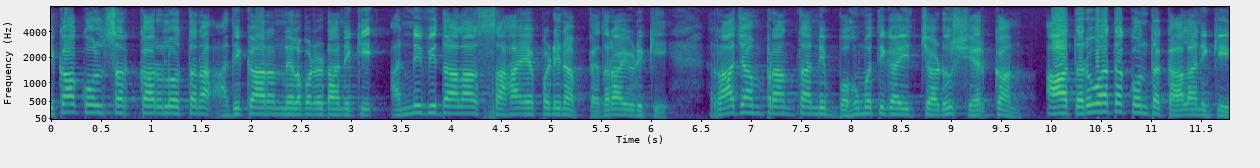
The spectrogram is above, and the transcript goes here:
చికాకోల్ సర్కారులో తన అధికారం నిలబడటానికి అన్ని విధాలా సహాయపడిన పెదరాయుడికి రాజాం ప్రాంతాన్ని బహుమతిగా ఇచ్చాడు షేర్ఖాన్. ఆ తరువాత కొంతకాలానికి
